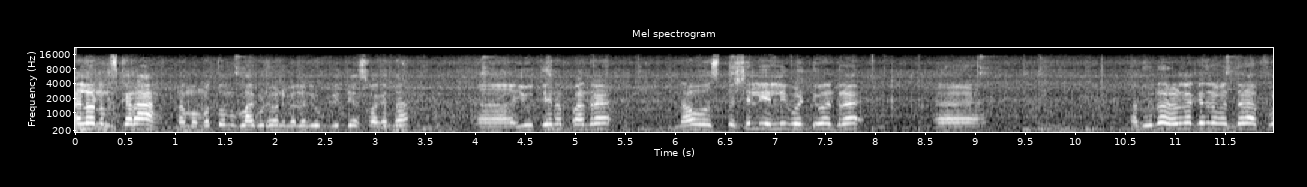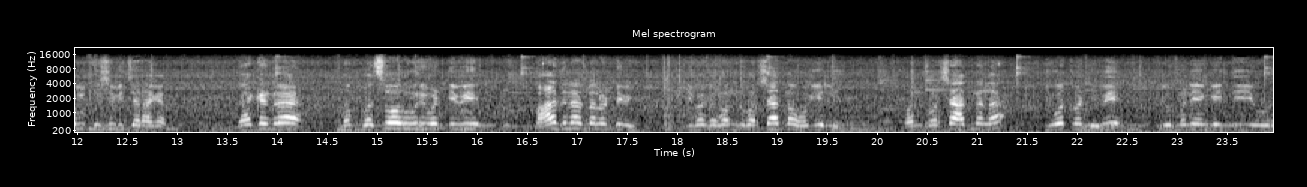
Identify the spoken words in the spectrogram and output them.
ಹಲೋ, ನಮಸ್ಕಾರ. ನಮ್ಮ ಮತ್ತೊಂದು ಬ್ಲಾಗ್ ವಿಡಿಯೋ ನಿಮ್ಮೆಲ್ಲರಿಗೂ ಪ್ರೀತಿಯ ಸ್ವಾಗತ. ಇವತ್ತು ಇವತ್ತೇನಪ್ಪ ಅಂದ್ರೆ ನಾವು ಸ್ಪೆಷಲಿ ಎಲ್ಲಿಗೆ ಹೊಂಟಿವ ಅಂದ್ರೆ ಅದು ಏನೋ ಹೇಳ್ಬೇಕಂದ್ರೆ ಒಂಥರ ಫುಲ್ ಖುಷಿ ವಿಚಾರ ಆಗತ್ತೆ ಯಾಕಂದ್ರೆ ನಮ್ಮ ಬಸ್ಸು ಅವ್ರ ಊರಿಗೆ ಹೊಂಟೀವಿ, ಭಾಳ ದಿನ ಆದ್ಮೇಲೆ ಹೊಂಟೀವಿ. ಇವಾಗ ಒಂದು ವರ್ಷ ಆದ್ ನಾವು ಹೋಗಿ ಇಲ್ಲಿ ಒಂದು ವರ್ಷ ಆದ್ಮೇಲೆ ಇವತ್ತು ಹೊಂಟೀವಿ. ಇವ್ರ ಮನೆ ಹೆಂಗೈತಿ, ಇವ್ರ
